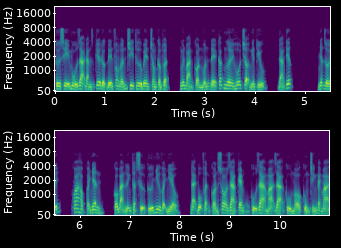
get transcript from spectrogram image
Từ sĩ mù dạ đàn kia được đến phong ấn chi thư bên trong cấm thuật nguyên bản còn muốn để các ngươi hỗ trợ nghiên cứu đáng tiếc. Nhẫn giới khoa học cá nhân có bản lĩnh thật sự cứ như vậy nhiều đại bộ phận còn so ra kem cụ dạ mạ dạ cụ mỏ cùng chính đại mạ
